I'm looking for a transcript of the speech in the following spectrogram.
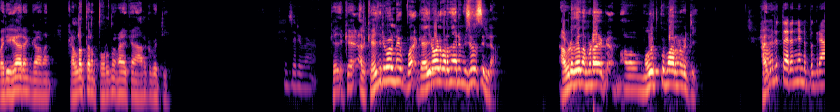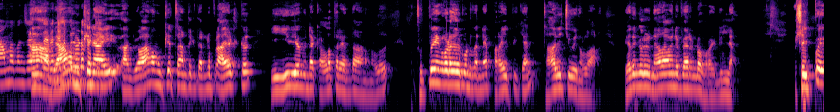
പരിഹാരം കാണാൻ കള്ളത്തരം തുറന്നു കാണിക്കാൻ ആർക്ക് പറ്റി? കേജ്രിവാളിനെ കേജ്രിവാൾ പറഞ്ഞാലും വിശ്വസിച്ചില്ല. അവിടുത്തെ നമ്മുടെ മോഹിത് കുമാറിനെ പറ്റി. തെരഞ്ഞെടുപ്പ് ഗ്രാമമുഖ്യനായി ഗ്രാമമുഖ്യ സ്ഥാനത്തേക്ക് തെരഞ്ഞെടുപ്പ് അയാൾക്ക് ഈ ഇ വി എമ്മിന്റെ കള്ളത്തരം എന്താണെന്നുള്ളത് സുപ്രീം കോടതിയെ കൊണ്ട് തന്നെ പറയിപ്പിക്കാൻ സാധിച്ചു എന്നുള്ളതാണ്. ഏതെങ്കിലും ഒരു നേതാവിന്റെ പേരുണ്ടോ? പറയില്ല. പക്ഷേ ഇപ്പോൾ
